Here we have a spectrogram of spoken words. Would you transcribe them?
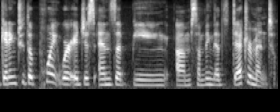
getting to the point where it just ends up being um, something that's detrimental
